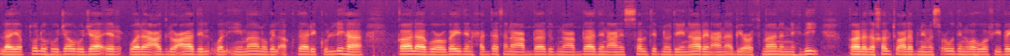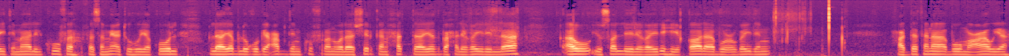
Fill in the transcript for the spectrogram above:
لا يبطله جور جائر ولا عدل عادل والإيمان بالأقدار كلها قال أبو عبيد حدثنا عباد بن عباد عن الصلت بن دينار عن أبي عثمان النهدي قال دخلت على ابن مسعود وهو في بيت مال الكوفة فسمعته يقول لا يبلغ بعبد كفرا ولا شركا حتى يذبح لغير الله أو يصلي لغيره. قال أبو عبيد حدثنا أبو معاوية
